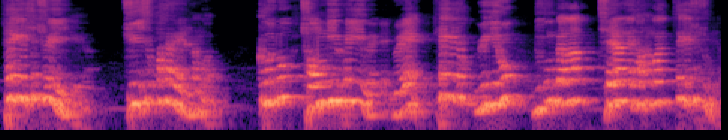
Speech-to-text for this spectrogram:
세계 최초의 일이에요. G20 화상회의를 한 것. 그것도 정기회의 외에, 세계적 위기로 누군가가 제안해서 한 건 세계 최초입니다.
